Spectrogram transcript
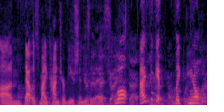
um, that was my contribution to this. Well, I think it like you know uh,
